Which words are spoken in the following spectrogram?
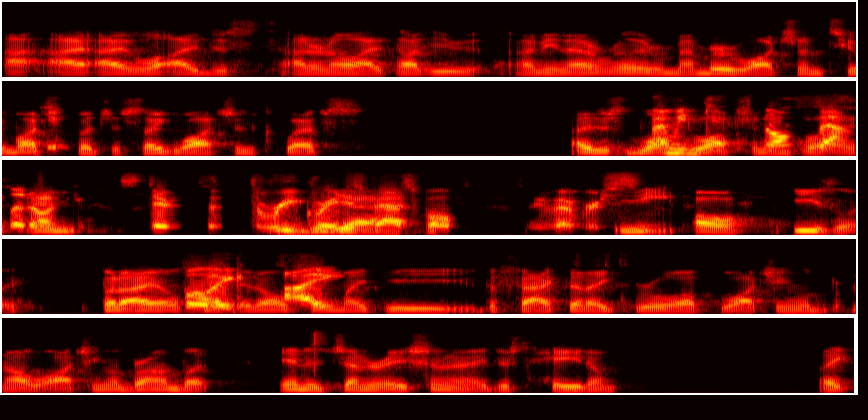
I, I, I, I just, I don't know. I thought he, I mean, I don't really remember watching him too much, but just like watching clips, I just loved I mean, watching no him play. valid And, arguments. They're the three greatest Yeah. basketball. We've ever seen. Oh, easily. But I also But, like, it also I- might be the fact that I grew up watching Le- not watching LeBron, but in his generation, and I just hate him. Like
